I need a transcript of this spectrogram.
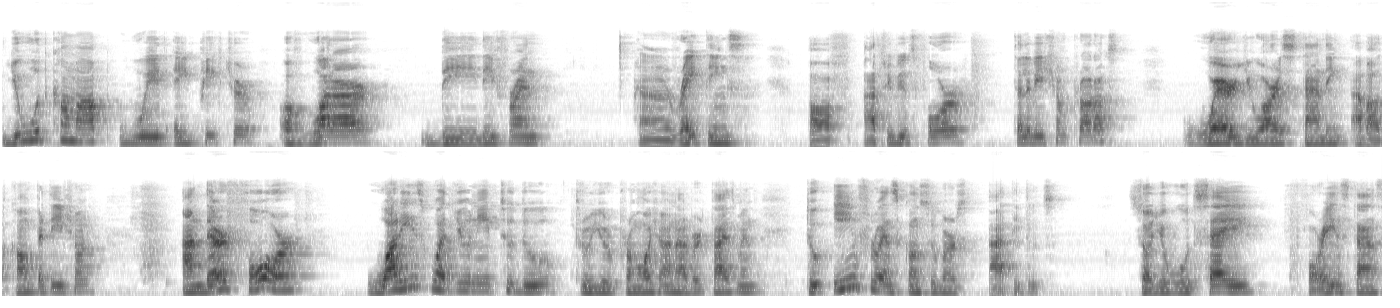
you would come up with a picture of what are the different uh, ratings of attributes for television products, where you are standing about competition, and therefore, what is what you need to do through your promotion and advertisement to influence consumers' attitudes. So you would say, for instance,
